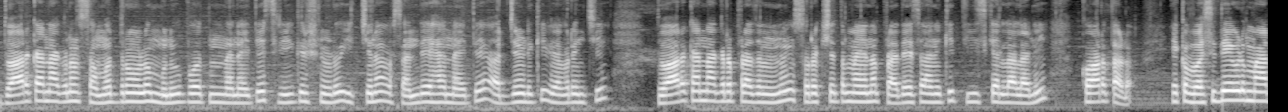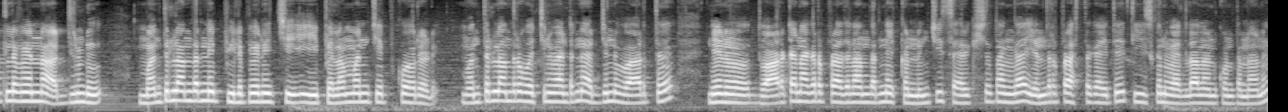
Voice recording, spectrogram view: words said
ద్వారకా నగరం సముద్రంలో మునిగిపోతుందని అయితే శ్రీకృష్ణుడు ఇచ్చిన సందేహాన్ని అయితే అర్జునుడికి వివరించి ద్వారకా నగర ప్రజలను సురక్షితమైన ప్రదేశానికి తీసుకెళ్ళాలని కోరతాడు. ఇక వసుదేవుడి మాటలు విన్న అర్జునుడు మంత్రులందరినీ పిలుపునిచ్చి ఈ పిలమ్మని చెప్పి కోరాడు. మంత్రులందరూ వచ్చిన వెంటనే అర్జునుడు వారితో నేను ద్వారకా నగర ప్రజలందరినీ ఇక్కడి నుంచి సురక్షితంగా ఇంద్రప్రస్థకు అయితే తీసుకుని వెళ్ళాలనుకుంటున్నాను.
